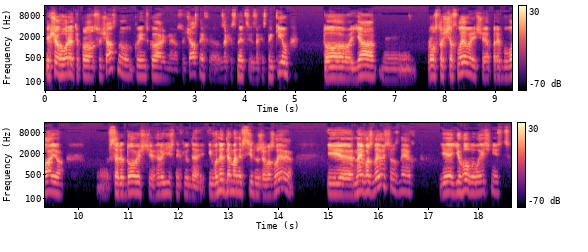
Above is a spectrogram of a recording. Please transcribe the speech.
Якщо говорити про сучасну українську армію, сучасних е, захисниць і захисників, то я просто щасливий, що я перебуваю в середовищі героїчних людей. І вони для мене всі дуже важливі. І найважливішим з них є його величність,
